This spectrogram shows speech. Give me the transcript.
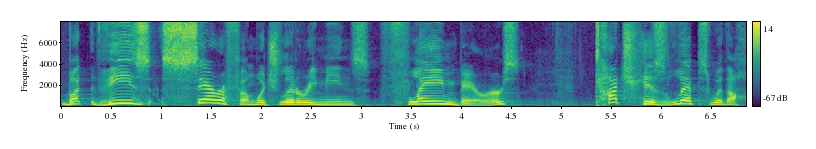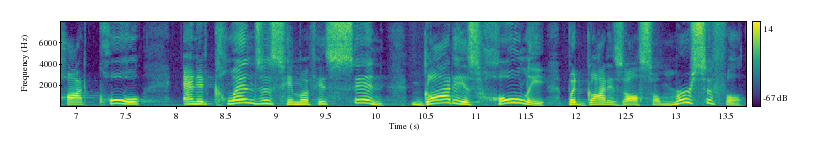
But these seraphim, which literally means flame bearers, touch his lips with a hot coal and it cleanses him of his sin. God is holy, but God is also merciful.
